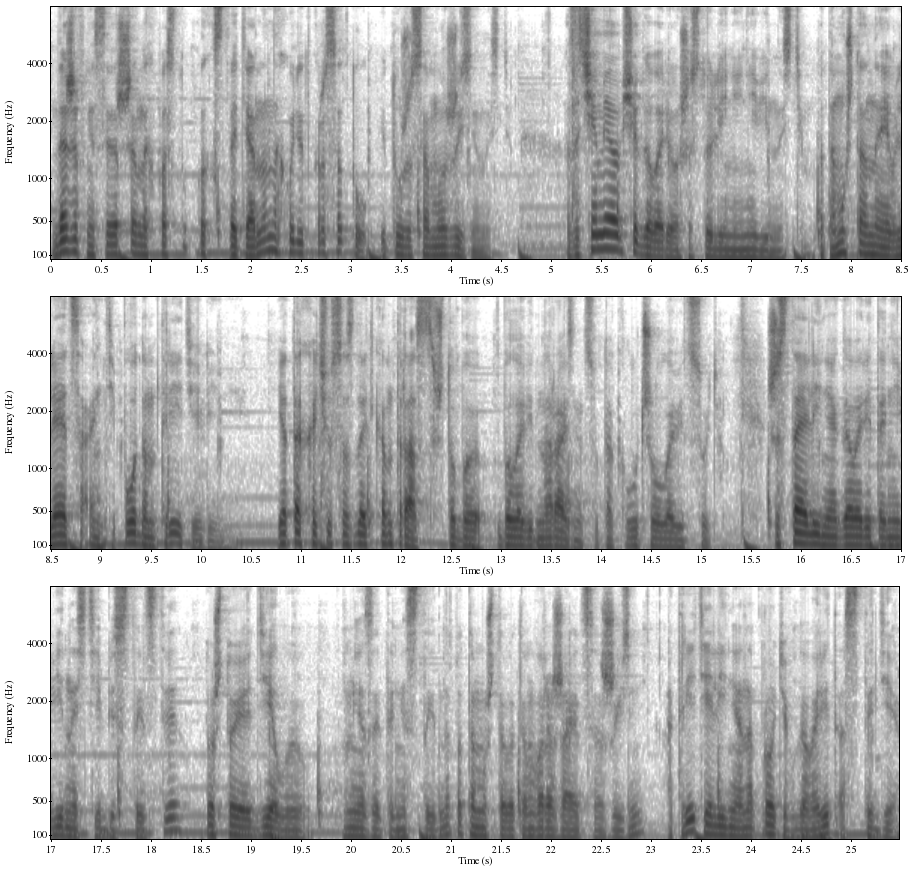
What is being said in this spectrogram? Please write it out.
Даже в несовершенных поступках, кстати, она находит красоту и ту же самую жизненность. А зачем я вообще говорю о шестой линии невинности? Потому что она является антиподом третьей линии. Я так хочу создать контраст, чтобы было видно разницу, так лучше уловить суть. Шестая линия говорит о невинности и бесстыдстве. То, что я делаю, мне за это не стыдно, потому что в этом выражается жизнь. А третья линия, напротив, говорит о стыде.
